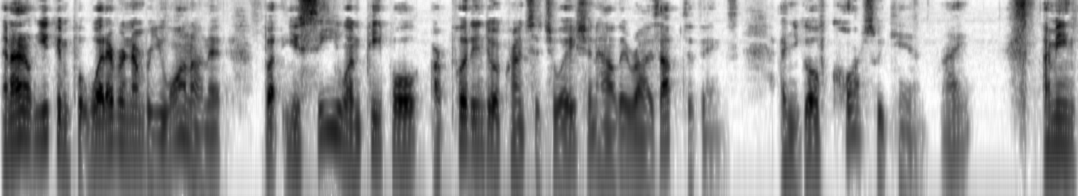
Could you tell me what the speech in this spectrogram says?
And I don't, you can put whatever number you want on it, but you see when people are put into a crunch situation, how they rise up to things. And you go, of course we can, right? I mean,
